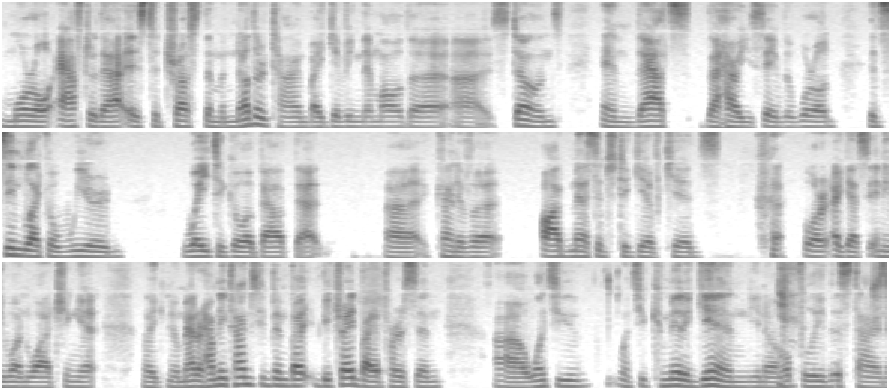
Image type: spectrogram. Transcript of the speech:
moral after that is to trust them another time by giving them all the uh, stones. And that's the how you save the world. It seemed like a weird way to go about that uh, kind of a odd message to give kids or i guess anyone watching it. Like no matter how many times you've been by, betrayed by a person uh, once you once you commit again you know hopefully this time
